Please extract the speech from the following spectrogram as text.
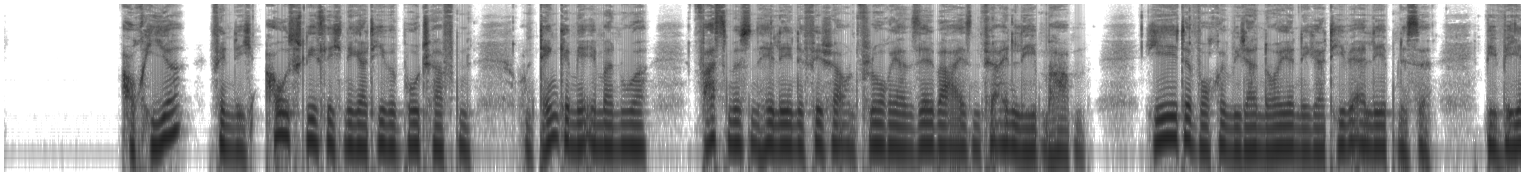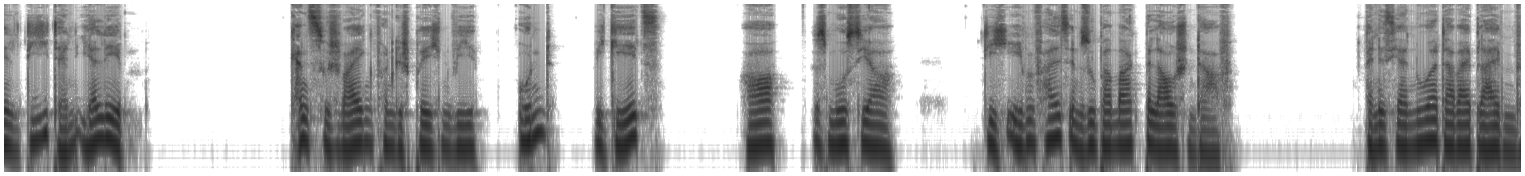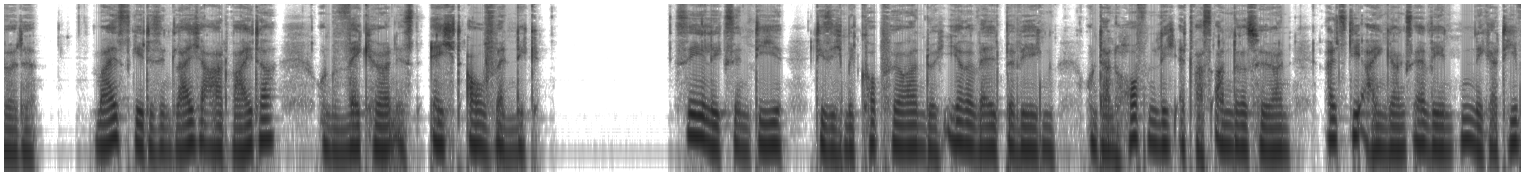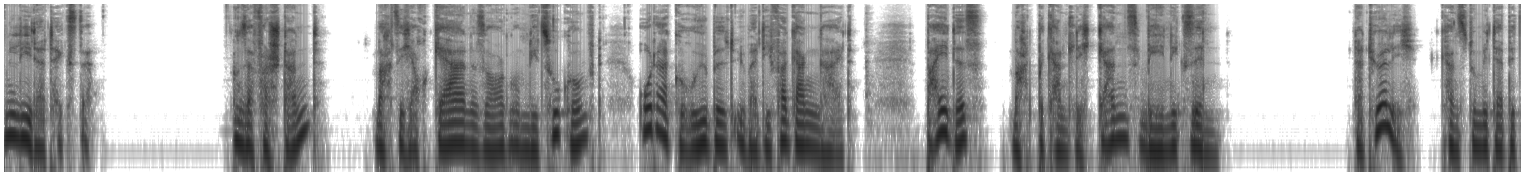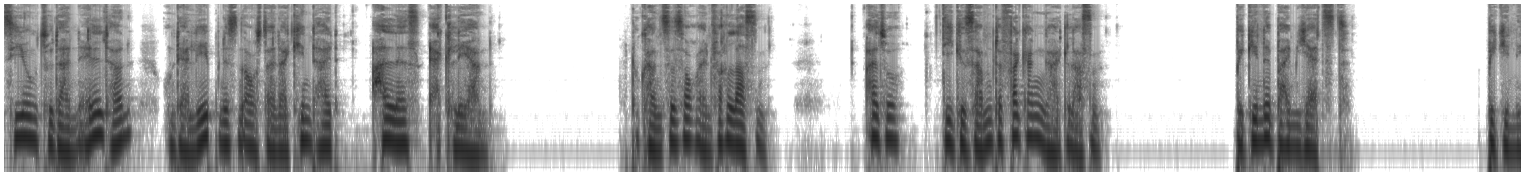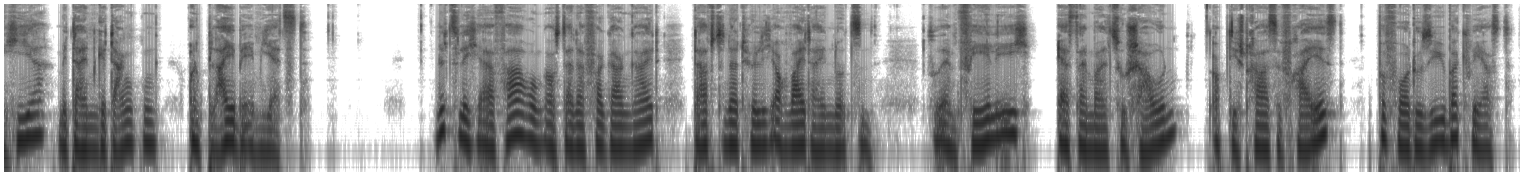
Auch hier finde ich ausschließlich negative Botschaften und denke mir immer nur, was müssen Helene Fischer und Florian Silbereisen für ein Leben haben? Jede Woche wieder neue negative Erlebnisse. Wie wählen die denn ihr Leben? Ganz zu schweigen von Gesprächen wie und? Wie geht's? Ah, oh, es muss ja die ich ebenfalls im Supermarkt belauschen darf. Wenn es ja nur dabei bleiben würde. Meist geht es in gleicher Art weiter und weghören ist echt aufwendig. Selig sind die, die sich mit Kopfhörern durch ihre Welt bewegen und dann hoffentlich etwas anderes hören als die eingangs erwähnten negativen Liedertexte. Unser Verstand macht sich auch gerne Sorgen um die Zukunft oder grübelt über die Vergangenheit. Beides macht bekanntlich ganz wenig Sinn. Natürlich kannst du mit der Beziehung zu deinen Eltern und Erlebnissen aus deiner Kindheit alles erklären. Du kannst es auch einfach lassen. Also die gesamte Vergangenheit lassen. Beginne beim Jetzt. Beginne hier mit deinen Gedanken und bleibe im Jetzt. Nützliche Erfahrungen aus deiner Vergangenheit darfst du natürlich auch weiterhin nutzen. So empfehle ich, erst einmal zu schauen, ob die Straße frei ist, bevor du sie überquerst.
